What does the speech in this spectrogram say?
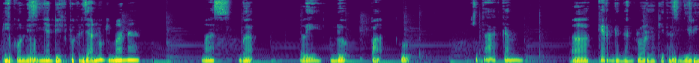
Eh kondisinya di pekerjaanmu gimana? Mas, Mbak, Li, Dok, Pak, Bu, kita akan uh, care dengan keluarga kita sendiri.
